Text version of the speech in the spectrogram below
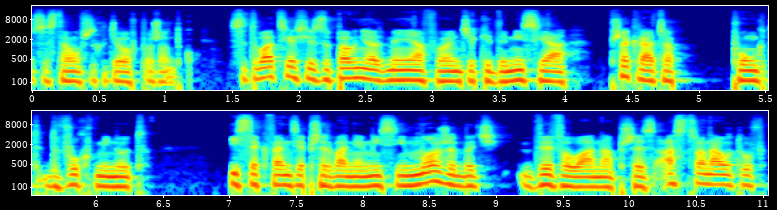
systemu, wszystko działało w porządku. Sytuacja się zupełnie odmienia w momencie, kiedy misja przekracza punkt dwóch minut i sekwencja przerwania misji może być wywołana przez astronautów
